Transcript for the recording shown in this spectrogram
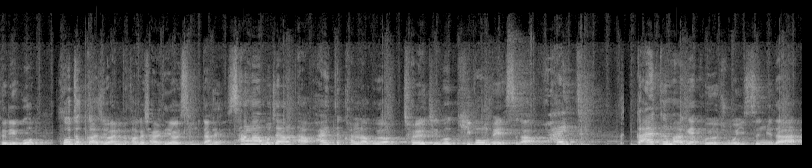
그리고 후드까지 완벽하게 잘 되어 있습니다. 네. 상하부장 다 화이트 컬러고요. 저희 집은 기본 베이스가 화이트. 깔끔하게 보여주고 있습니다.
